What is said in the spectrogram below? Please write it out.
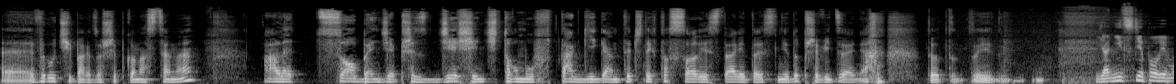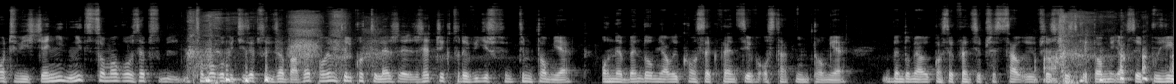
e, wróci bardzo szybko na scenę, ale co będzie przez 10 tomów tak gigantycznych, to sorry stary, to jest nie do przewidzenia. To, to, to... Ja nic nie powiem oczywiście, nic, co, mogło zepsu co mogło być zepsuć zabawę, powiem tylko tyle, że rzeczy, które widzisz w tym tomie, one będą miały konsekwencje w ostatnim tomie będą miały konsekwencje przez, cały, przez wszystkie tomy. Jak sobie później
